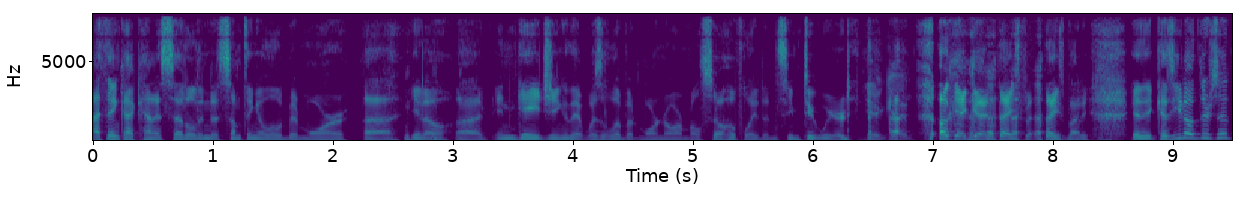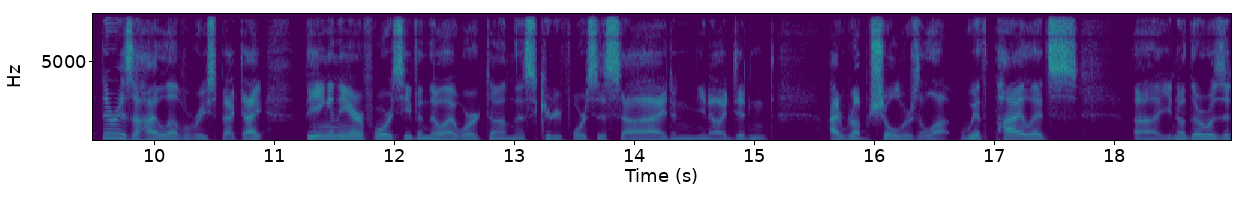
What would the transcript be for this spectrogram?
I think I kind of settled into something a little bit more, uh, you know, uh, engaging that was a little bit more normal. So hopefully it didn't seem too weird. You're good. okay, good. Thanks, thanks, buddy. Because you know, there's a there is a high level of respect. I being in the Air Force, even though I worked on the security forces side, and you know, I didn't I rubbed shoulders a lot with pilots. Uh, you know, there was a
